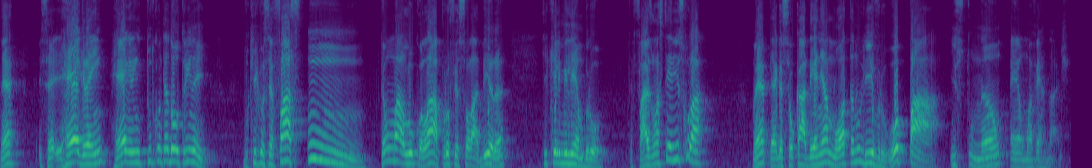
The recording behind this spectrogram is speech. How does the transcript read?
Né? Isso é regra, hein? Regra em tudo quanto é doutrina aí. O que, que você faz? Hum, tem um maluco lá, professor Ladeira, o que, que ele me lembrou? Você faz um asterisco lá. Né? Pega seu caderno e anota no livro. Opa! Isto não é uma verdade.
